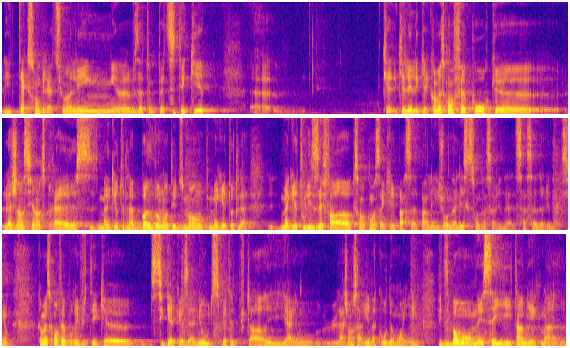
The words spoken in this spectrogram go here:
les textes sont gratuits en ligne, euh, vous êtes une petite équipe. Euh, comment est-ce qu'on fait pour que l'agence Science Presse, malgré toute la bonne volonté du monde, puis malgré, tous les efforts qui sont consacrés par, par les journalistes qui sont dans sa, salle de rédaction, comment est-ce qu'on fait pour éviter que d'ici quelques années ou d'ici peut-être plus tard, l'agence arrive à court de moyens, puis dit, bon, on a essayé tant bien que mal,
